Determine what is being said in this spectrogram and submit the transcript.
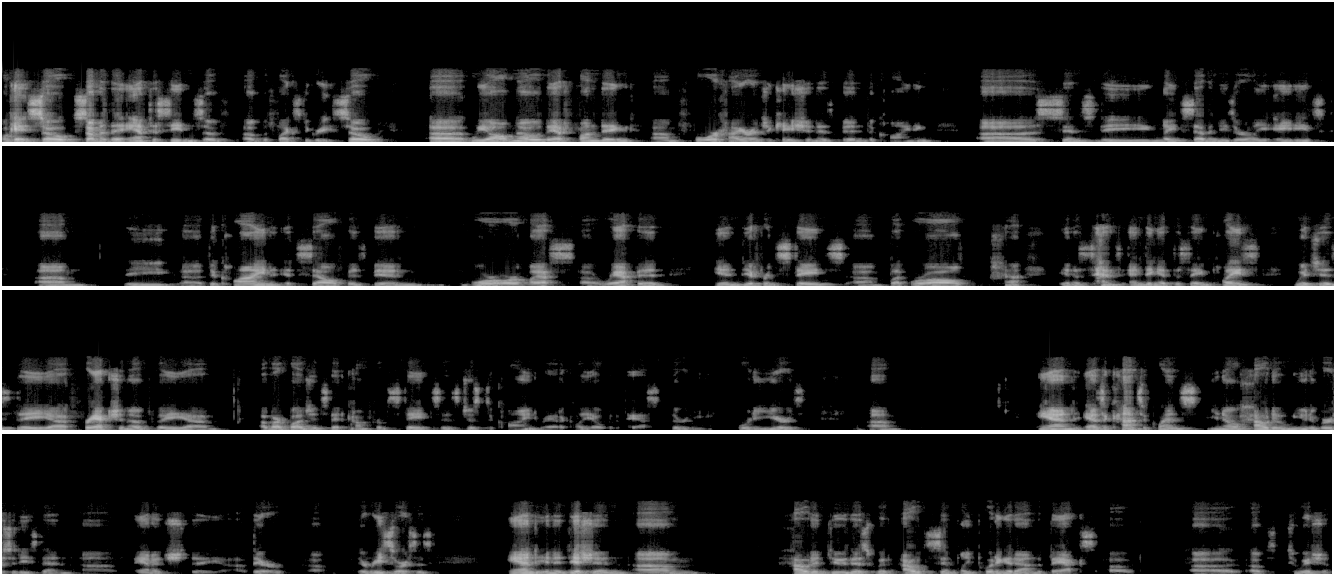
Okay, so some of the antecedents of of the flex degree. So uh, we all know that funding um, for higher education has been declining uh, since the late 70s, early 80s. Um, the uh, decline itself has been more or less uh, rapid in different states, um, but we're all, in a sense, ending at the same place, which is the uh, fraction of the um, of our budgets that come from states has just declined radically over the past 30 40 years. Um, and as a consequence, you know, how do universities then uh, manage the, uh, their, uh, their resources? And in addition, um, how to do this without simply putting it on the backs of, uh, of tuition.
